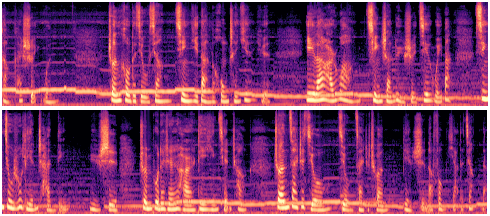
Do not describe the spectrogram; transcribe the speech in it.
荡开水纹。醇厚的酒香轻易淡了红尘烟月，倚栏而望，青山绿水皆为伴，心就如莲禅定。于是，淳朴的人儿低吟浅唱。船载着酒，酒载着船，便是那风雅的江南。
